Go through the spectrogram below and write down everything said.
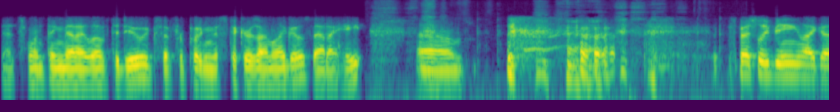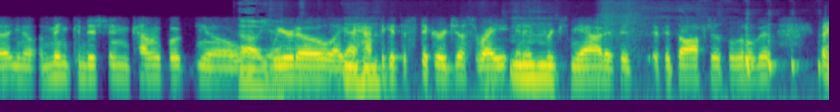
That's one thing that I love to do, except for putting the stickers on Legos that I hate. Um, especially being like a you know a mint condition comic book you know oh, yeah. weirdo like mm-hmm. i have mm-hmm. to get the sticker just right and mm-hmm. it freaks me out if it's if it's off just a little bit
